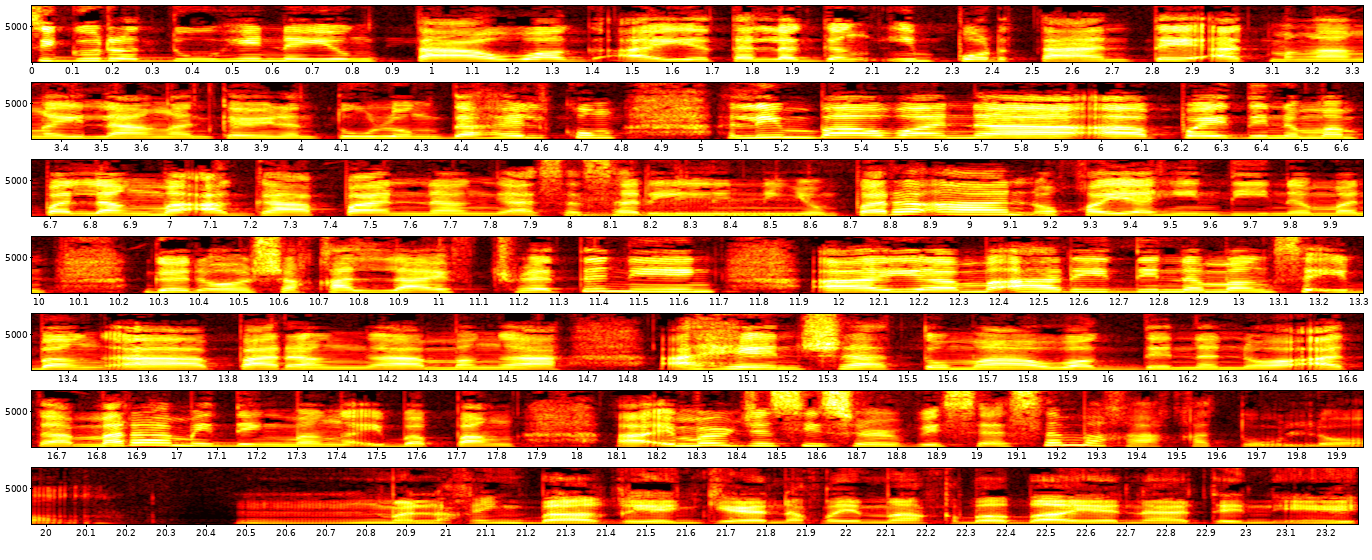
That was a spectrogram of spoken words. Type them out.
siguraduhin na yung tawag ay talagang importante at mangangailangan kayo ng tulong. Dahil kung halimbawa na uh, pwede naman palang maagapan ng uh, sa sarili mm. ninyong paraan o kaya hindi naman ganoon siya ka-life-threatening, ay uh, maari din namang sa ibang uh, parang uh, mga ahensya tumawag din ano at uh, marami ding mga iba pang uh, emergency services na makakatulong. Mm, malaking bagay yan. Kaya na ko yung mga kababayan natin, eh,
